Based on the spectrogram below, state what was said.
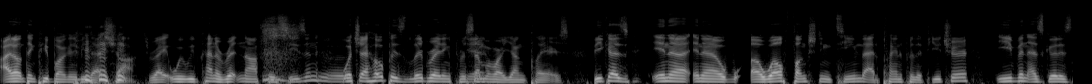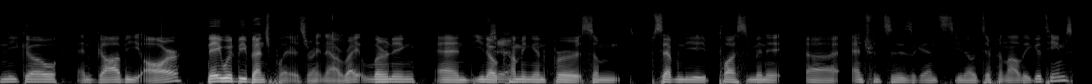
I don't think people are going to be that shocked, right? We, we've kind of written off this season, which I hope is liberating for some of our young players. Because in a in a, a well functioning team that had planned for the future, even as good as Nico and Gavi are, they would be bench players right now, right? Learning and you know Sure. coming in for some seventy plus minute uh, entrances against you know different La Liga teams.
